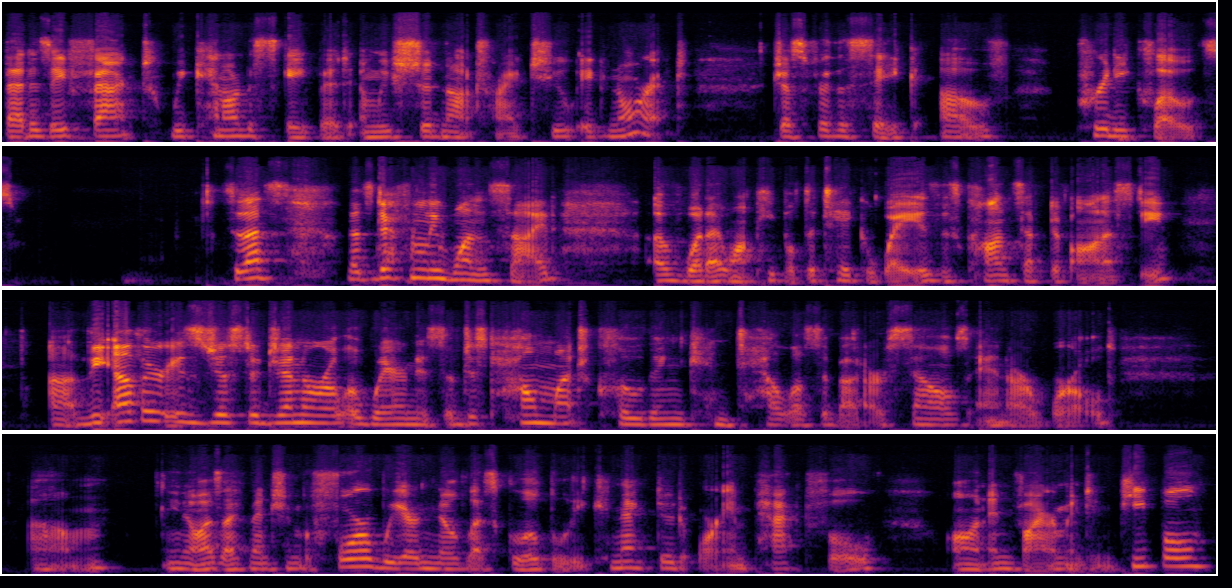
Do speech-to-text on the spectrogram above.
That is a fact. We cannot escape it, and we should not try to ignore it just for the sake of pretty clothes. So that's that's definitely one side of what I want people to take away is this concept of honesty. Uh, the other is just a general awareness of just how much clothing can tell us about ourselves and our world. Um, you know, as I've mentioned before, we are no less globally connected or impactful on environment and people.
